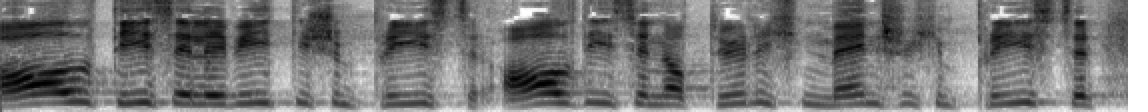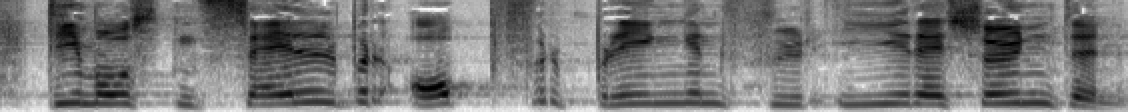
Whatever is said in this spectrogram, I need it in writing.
All diese levitischen Priester, all diese natürlichen menschlichen Priester, die mussten selber Opfer bringen für ihre Sünden.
